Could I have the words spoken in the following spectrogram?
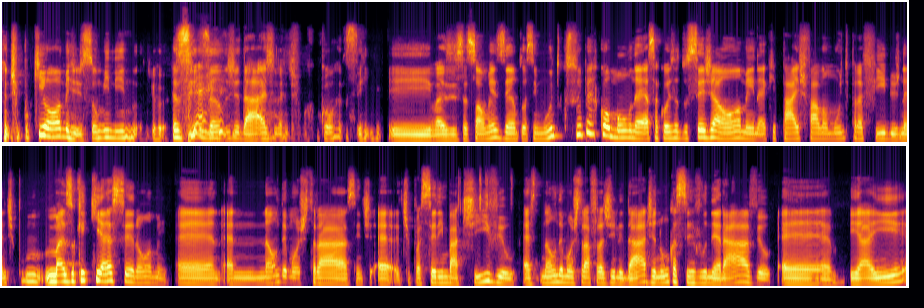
tipo, que homem? Sou um menino, tipo, seis anos de idade, né? Tipo, como assim? E, mas isso é só um exemplo, assim, muito super comum, né? Essa coisa do seja homem, né? Que pais falam muito para filhos, né? Tipo, mas o que que é ser homem? É, é não demonstrar, é, tipo, é ser imbatível, é não demonstrar fragilidade, nunca ser vulnerável, é, e aí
